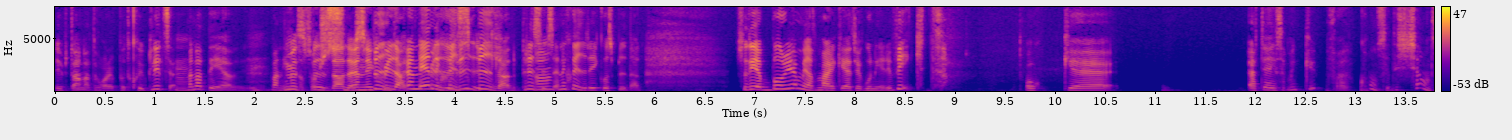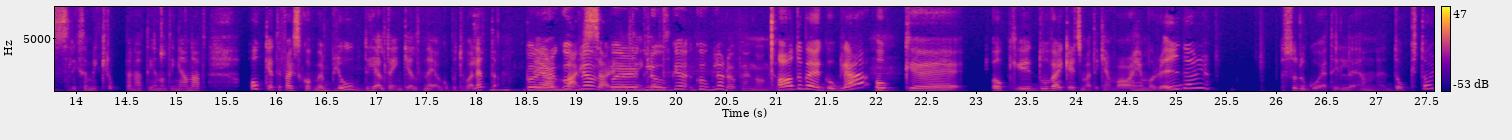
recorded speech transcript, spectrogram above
Utan att vara på ett sjukligt sätt. Mm. Men att det är, man är men speedad, sorts, energi, speedad, energispidad. Precis, ja. energirik och speedad. Så det jag börjar med att märka är att jag går ner i vikt. Och eh, att jag är så men gud vad konstigt det känns liksom i kroppen att det är någonting annat. Och att det faktiskt kommer blod helt enkelt när jag går på toaletten. Mm. Börjar du googla, börjar du googla, googla då på en gång? Eller? Ja då börjar jag googla och, eh, och då verkar det som att det kan vara hemorrojder. Så då går jag till en doktor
